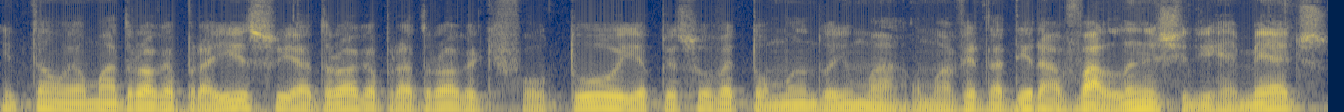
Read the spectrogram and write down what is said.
Então é uma droga para isso e a droga para a droga que faltou e a pessoa vai tomando aí uma, uma verdadeira avalanche de remédios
